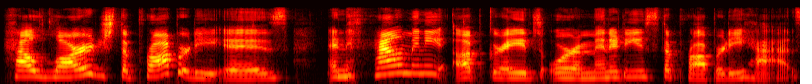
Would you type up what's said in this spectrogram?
how large the property is, and how many upgrades or amenities the property has.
